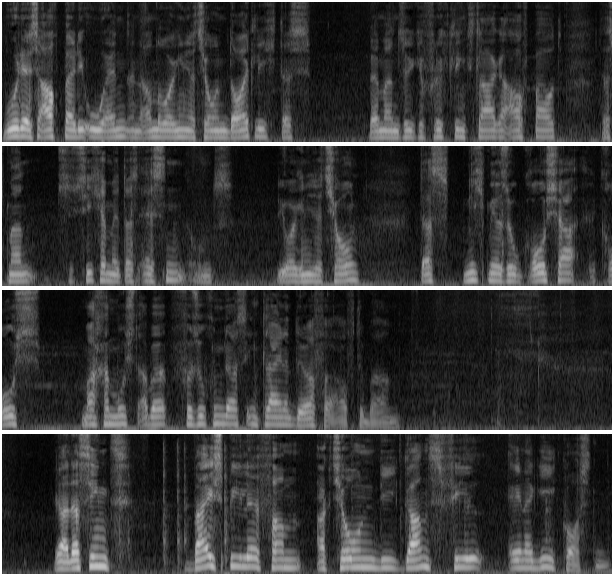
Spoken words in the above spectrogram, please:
wurde es auch bei der UN und anderen Organisationen deutlich, dass wenn man solche Flüchtlingslager aufbaut, dass man sicher mit das Essen und die Organisation das nicht mehr so groß, groß machen muss, aber versuchen das in kleine Dörfer aufzubauen. Ja, das sind Beispiele von Aktionen, die ganz viel Energie kosten,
